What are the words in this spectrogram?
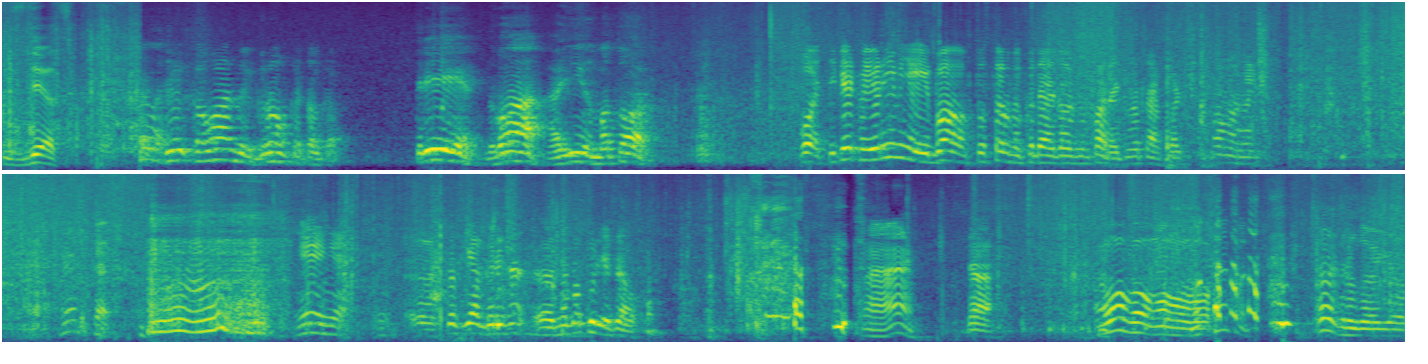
Пиздец. Ты командуй громко только. Три, два, один, мотор. Вот, теперь поверни меня и бам в ту сторону, куда я должен падать. Вот так вот. Не-не. Чтоб я горизон- э, на боку лежал. А, да. Во-во-во. Вот так вот? А, другое дело.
